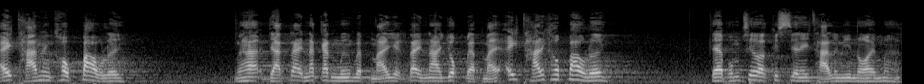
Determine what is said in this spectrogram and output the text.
ไอ้ฐานมันเข้าเป้าเลย นะฮะอยากได้นักการเมืองแบบไหน อยากได้นายกแบบไหน ไอ้ฐานเข้าเป้าเลย แต่ผมเชื่อว่าคริสเตียนในฐานเรื่องนี้น้อยมาก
